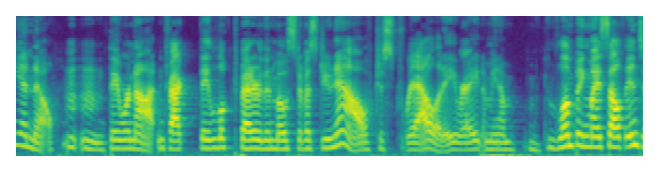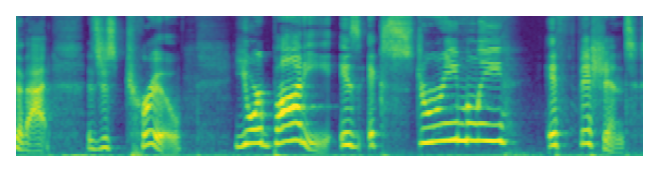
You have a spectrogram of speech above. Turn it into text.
yeah, no, Mm-mm, they were not. In fact, they looked better than most of us do now. Just reality, right? I mean, I'm lumping myself into that. It's just true. Your body is extremely efficient.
